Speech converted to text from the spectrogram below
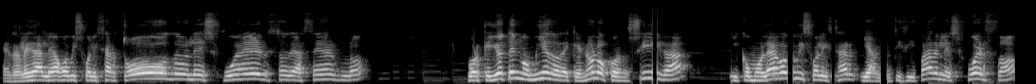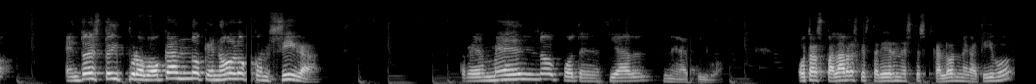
en realidad le hago visualizar todo el esfuerzo de hacerlo, porque yo tengo miedo de que no lo consiga, y como le hago visualizar y anticipar el esfuerzo, entonces estoy provocando que no lo consiga. Tremendo potencial negativo. Otras palabras que estarían en este escalón negativo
